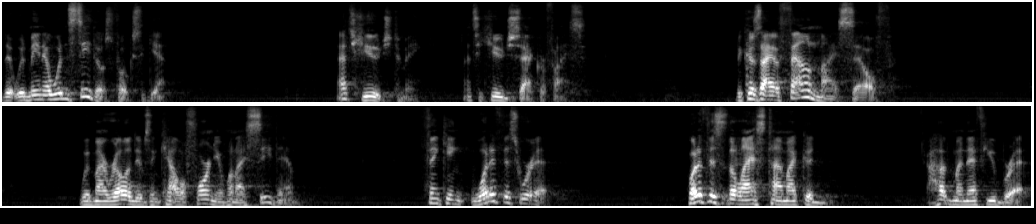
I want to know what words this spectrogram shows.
that would mean I wouldn't see those folks again. That's huge to me. That's a huge sacrifice. Because I have found myself with my relatives in California when I see them thinking, what if this were it? What if this is the last time I could hug my nephew Brett?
